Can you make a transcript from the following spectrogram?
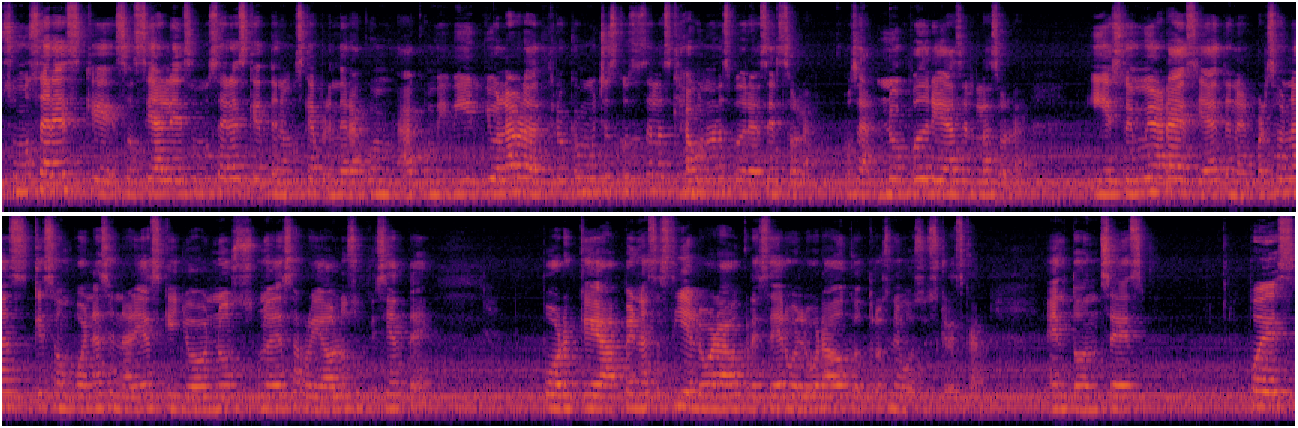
somos seres que sociales, somos seres que tenemos que aprender a, con- a convivir. Yo la verdad creo que muchas cosas de las que hago no las podría hacer sola. O sea, no podría hacerlas sola. Y estoy muy agradecida de tener personas que son buenas en áreas que yo no, no he desarrollado lo suficiente porque apenas así he logrado crecer o he logrado que otros negocios crezcan. Entonces, pues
